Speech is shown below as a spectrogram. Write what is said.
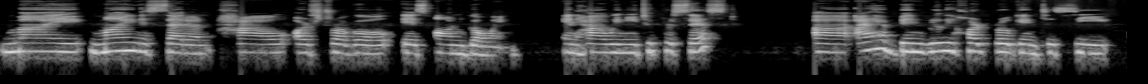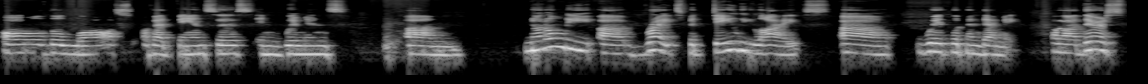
my mind is set on how our struggle is ongoing and how we need to persist. Uh, I have been really heartbroken to see all the loss of advances in women's um, not only uh, rights but daily lives uh, with the pandemic. Uh, there's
